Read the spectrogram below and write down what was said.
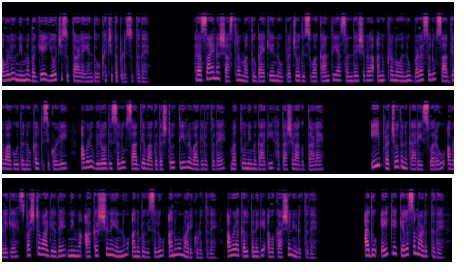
ಅವಳು ನಿಮ್ಮ ಬಗ್ಗೆ ಯೋಚಿಸುತ್ತಾಳೆ ಎಂದು ಖಚಿತಪಡಿಸುತ್ತದೆ. ರಸಾಯನಶಾಸ್ತ್ರ ಮತ್ತು ಬಯಕೆಯನ್ನು ಪ್ರಚೋದಿಸುವ ಕಾಂತೀಯ ಸಂದೇಶಗಳ ಅನುಕ್ರಮವನ್ನು ಬಳಸಲು ಸಾಧ್ಯವಾಗುವುದನ್ನು ಕಲ್ಪಿಸಿಕೊಳ್ಳಿ, ಅವಳು ವಿರೋಧಿಸಲು ಸಾಧ್ಯವಾಗದಷ್ಟು ತೀವ್ರವಾಗಿರುತ್ತದೆ ಮತ್ತು ನಿಮಗಾಗಿ ಹತಾಶಳಾಗುತ್ತಾಳೆ. ಈ ಪ್ರಚೋದನಕಾರಿ ಸ್ವರವು ಅವಳಿಗೆ ಸ್ಪಷ್ಟವಾಗಿರದೆ ನಿಮ್ಮ ಆಕರ್ಷಣೆಯನ್ನು ಅನುಭವಿಸಲು ಅನುವು ಮಾಡಿಕೊಡುತ್ತದೆ, ಅವಳ ಕಲ್ಪನೆಗೆ ಅವಕಾಶ ನೀಡುತ್ತದೆ. ಅದು ಏಕೆ ಕೆಲಸ ಮಾಡುತ್ತದೆ?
